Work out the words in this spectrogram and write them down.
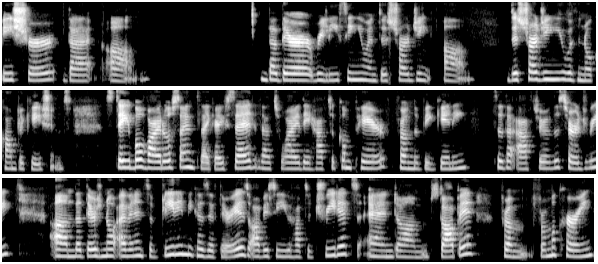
be sure that um, that they're releasing you and discharging um, discharging you with no complications. Stable vital signs, like I said, that's why they have to compare from the beginning to the after of the surgery um, that there's no evidence of bleeding because if there is, obviously you have to treat it and um, stop it from from occurring.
